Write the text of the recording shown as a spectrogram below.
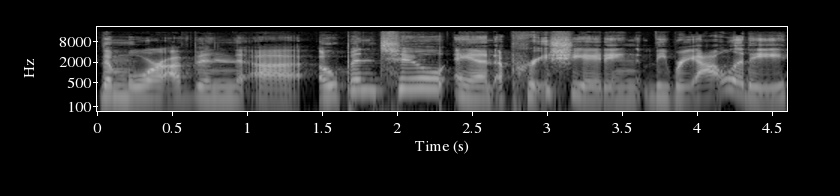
the more I've been uh, open to and appreciating the reality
